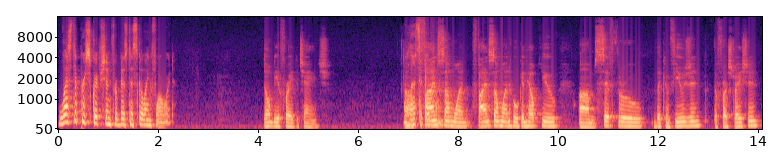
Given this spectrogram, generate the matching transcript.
what's the prescription for business going forward? Don't be afraid to change. Well, Uh, a good find one. someone find someone who can help you um, sift through the confusion the frustration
